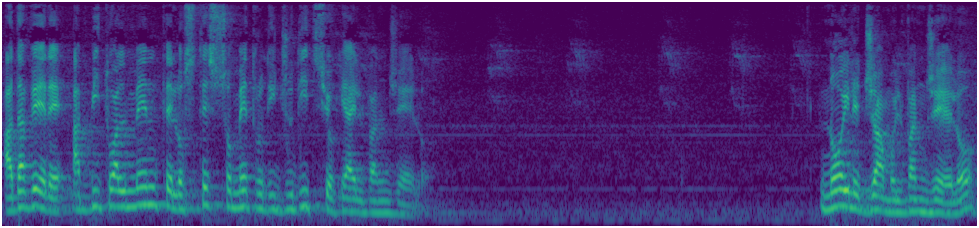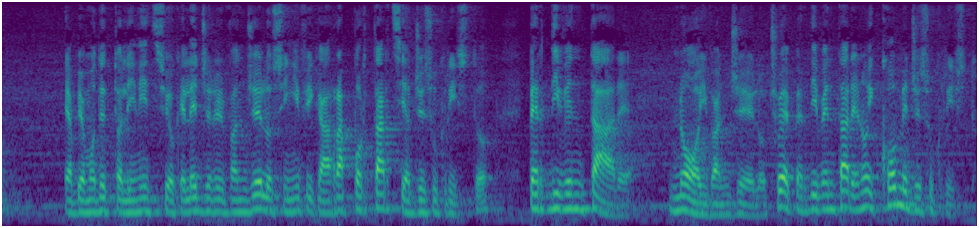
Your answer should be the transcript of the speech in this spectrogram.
ad avere abitualmente lo stesso metro di giudizio che ha il Vangelo. Noi leggiamo il Vangelo e abbiamo detto all'inizio che leggere il Vangelo significa rapportarsi a Gesù Cristo per diventare noi Vangelo, cioè per diventare noi come Gesù Cristo.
